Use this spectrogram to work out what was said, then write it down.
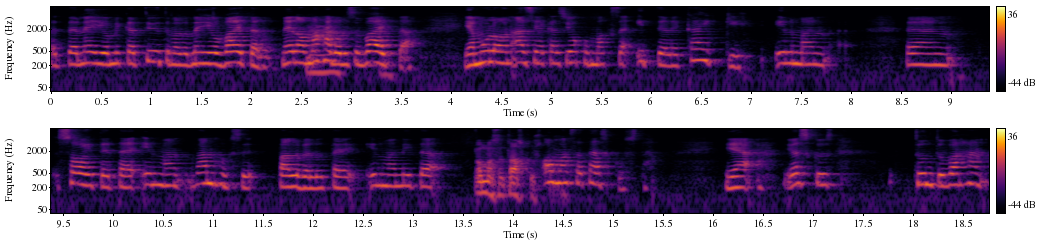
että ne ei ole mikään tyytymätön, ne ei ole vaihtanut. Meillä on mm-hmm. mahdollisuus vaihtaa. Ja mulla on asiakas, joku maksaa itselle kaikki ilman ähm, soite tai ilman vanhuksipalvelu tai ilman niitä omasta taskusta. Omasta taskusta. Ja joskus tuntuu vähän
